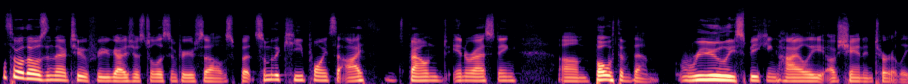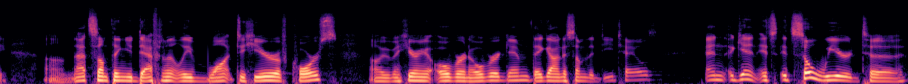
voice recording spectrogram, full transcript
We'll throw those in there too for you guys just to listen for yourselves. But some of the key points that I th- found interesting, um, both of them really speaking highly of Shannon Turley. Um, that's something you definitely want to hear, of course. Uh, we've been hearing it over and over again. They got into some of the details, and again, it's it's so weird to,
